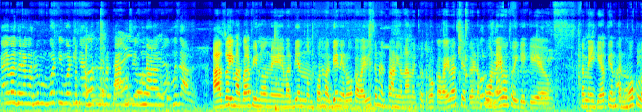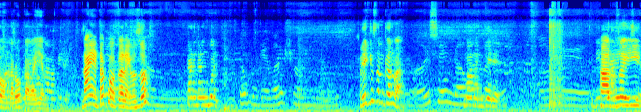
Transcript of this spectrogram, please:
કઈ વાંધો નહીં અમારી રૂમ મોટી મોટી છે મોટું મોટું ધાબુ છે ઉનાળાનું તો મજા આવે. આ જો ઈ મારા ભાભીનો ને મારા બેનનો ફોન મારી બેને રોકાવા આવી છે હમણાં પાણીઓ નાનો છોકરો રોકાવા આવ્યા છે તો એનો ફોન આવ્યો તો કે કે તમે કે અત્યંત મોકલો હમણાં રોકાવા એમ. જાય ટકો કરાયો જો. વેકેશન કરવા? સારું જો ઈ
